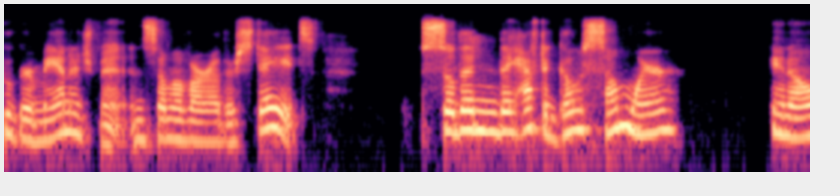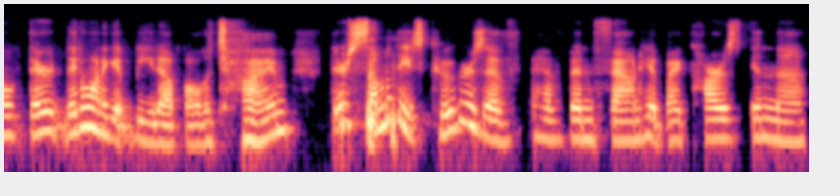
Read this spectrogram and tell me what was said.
cougar management in some of our other states so then they have to go somewhere you know they're they don't want to get beat up all the time. There's some of these cougars have have been found hit by cars in the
